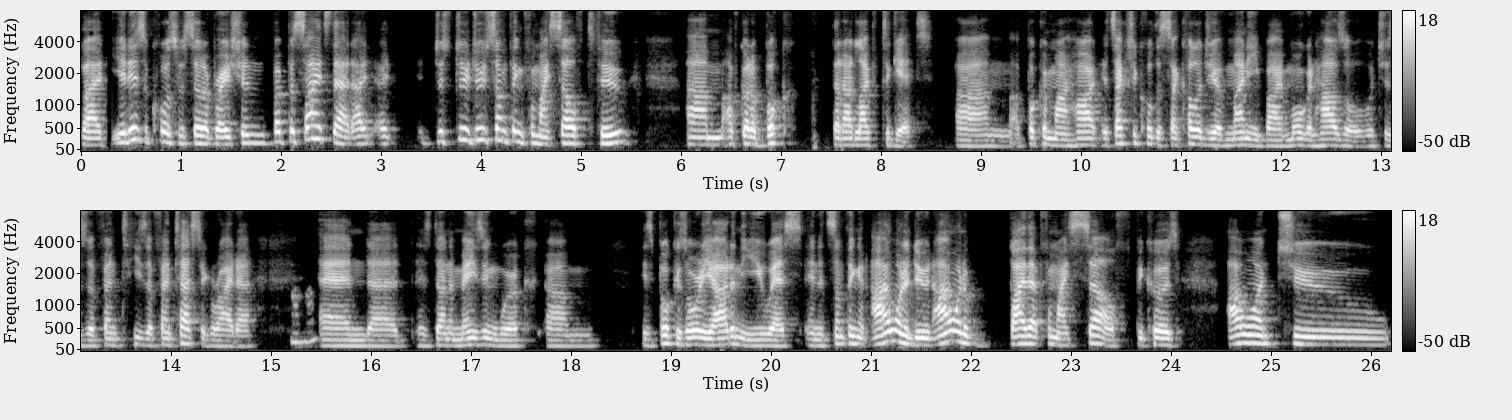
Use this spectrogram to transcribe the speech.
But it is a cause for celebration. But besides that, I, I just do do something for myself too. Um, I've got a book that I'd like to get. Um, a book in my heart. It's actually called The Psychology of Money by Morgan Housel, which is a fant- he's a fantastic writer Mhm. and uh, has done amazing work. Um, his book is already out in the US, and it's something that I want to do, and I want to buy that for myself because I want to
